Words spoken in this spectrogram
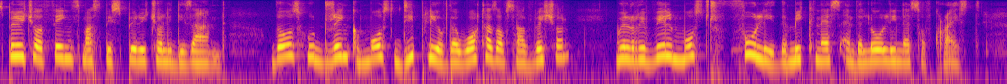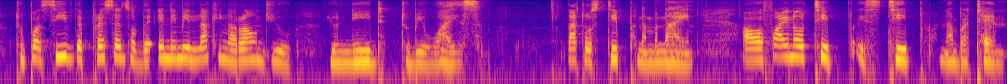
Spiritual things must be spiritually discerned. Those who drink most deeply of the waters of salvation will reveal most fully the meekness and the lowliness of Christ. To perceive the presence of the enemy lurking around you, you need to be wise. That was tip number nine. Our final tip is tip number 10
